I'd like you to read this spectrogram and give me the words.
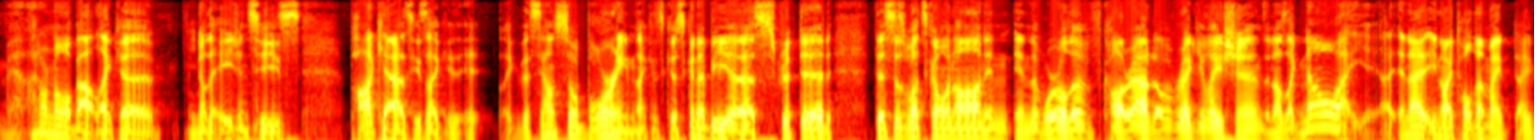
"Man, I don't know about like uh you know the agencies podcast." He's like, it, like this sounds so boring. Like it's just going to be a scripted. This is what's going on in in the world of Colorado regulations. And I was like, no. I and I you know I told them I I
